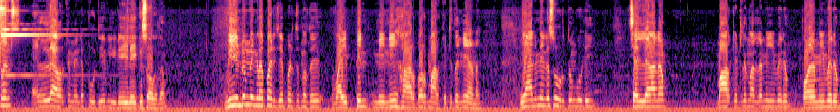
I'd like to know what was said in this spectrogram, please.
ഫ്രണ്ട്സ് എല്ലാവർക്കും എന്റെ പുതിയ വീഡിയോയിലേക്ക് സ്വാഗതം. വീണ്ടും നിങ്ങളെ പരിചയപ്പെടുത്തുന്നത് വൈപ്പിൻ മിനി ഹാർബർ മാർക്കറ്റ് തന്നെയാണ്. ഞാനും എന്റെ സുഹൃത്തും കൂടി ചെല്ലാനം മാർക്കറ്റിൽ നല്ല മീൻ വരും പുഴ മീൻ വരും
